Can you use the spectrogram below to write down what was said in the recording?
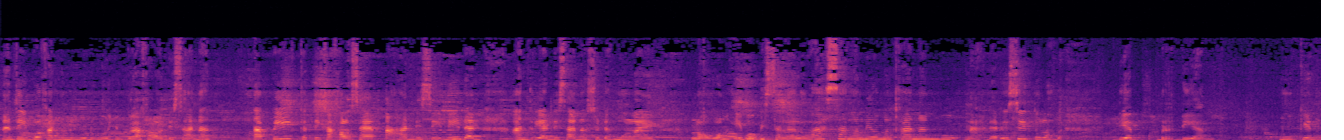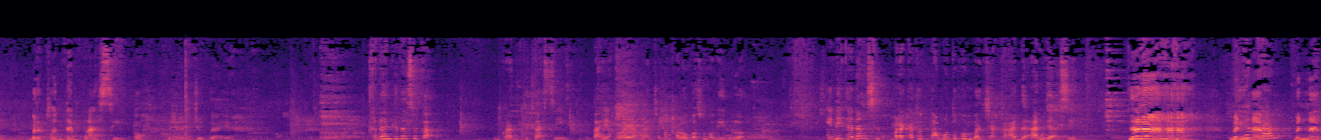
nanti ibu akan menunggu-nunggu juga kalau di sana. Tapi ketika kalau saya tahan di sini dan antrian di sana sudah mulai lowong ibu bisa leluasa ngambil makanan bu. Nah dari situlah dia berdiam. Mungkin berkontemplasi. Oh benar juga ya. Kadang kita suka bukan kita sih entah ya kalau yang lain cuman kalau gue suka gini loh ini kadang mereka tuh tamu tuh membaca keadaan nggak sih nah benar kan? benar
